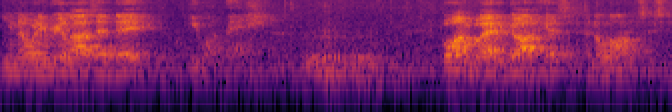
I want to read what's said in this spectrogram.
You know what he realized that day? He wasn't ready. Boy, I'm glad that God has an alarm system.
